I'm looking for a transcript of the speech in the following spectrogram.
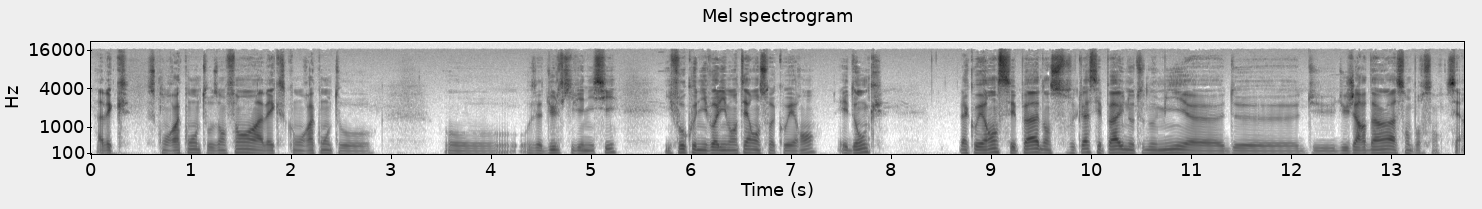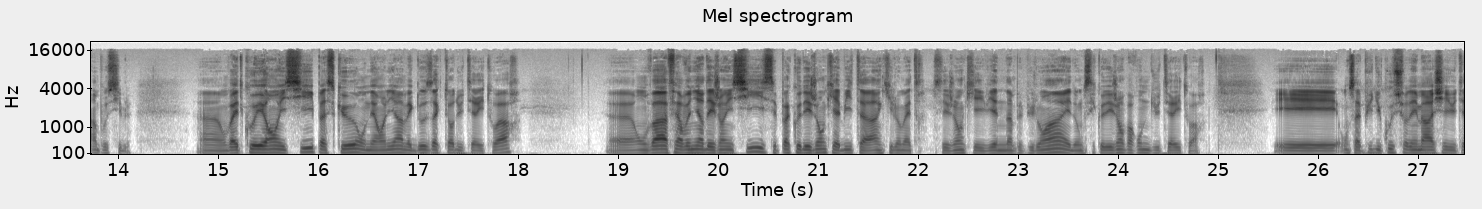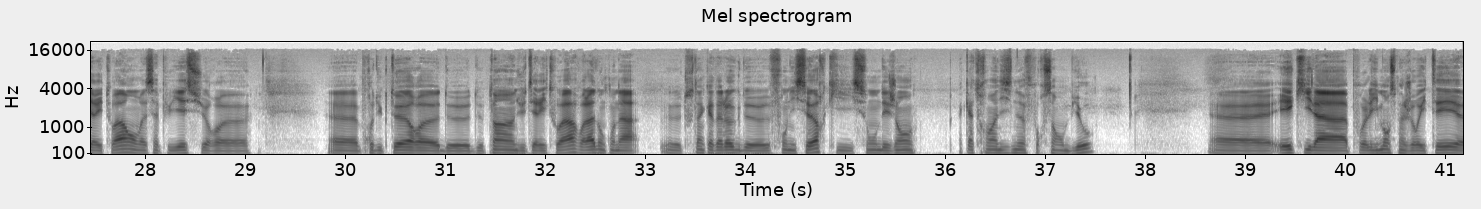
avec ce qu'on raconte aux enfants, avec ce qu'on raconte aux, aux, adultes qui viennent ici, il faut qu'au niveau alimentaire, on soit cohérent. Et donc, la cohérence, c'est pas dans ce truc-là, c'est pas une autonomie euh, de, du, jardin à 100%. C'est impossible. on va être cohérent ici parce qu'on est en lien avec d'autres acteurs du territoire. On va faire venir des gens ici, c'est pas que des gens qui habitent à un kilomètre, c'est des gens qui viennent d'un peu plus loin, et donc c'est que des gens par contre du territoire. Et on s'appuie du coup sur des maraîchers du territoire, on va s'appuyer sur euh, euh, producteurs euh, de, pain du territoire. Voilà, donc on a tout un catalogue de fournisseurs qui sont des gens à 99% en bio. et qui, pour l'immense majorité,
